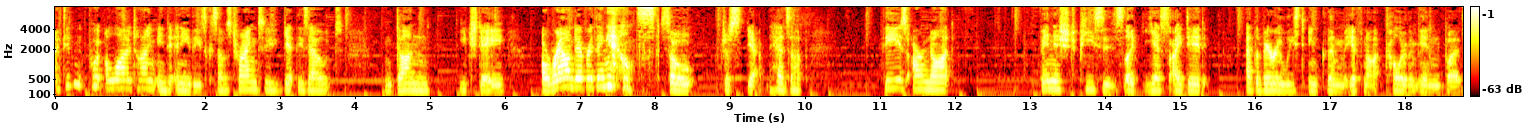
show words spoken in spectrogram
I didn't put a lot of time into any of these because I was trying to get these out and done each day around everything else. So just, yeah, heads up. These are not finished pieces. Like, yes, I did at the very least ink them, if not color them in, but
